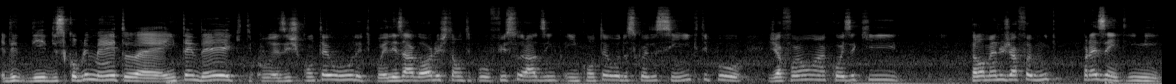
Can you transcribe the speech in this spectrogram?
de, de descobrimento, é, entender que, tipo, existe conteúdo, tipo, eles agora estão, tipo, fissurados em, em conteúdo, as coisas assim, que, tipo, já foi uma coisa que, pelo menos, já foi muito presente em mim.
